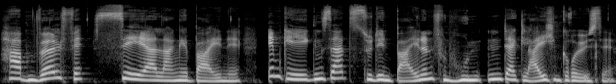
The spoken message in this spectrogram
haben Wölfe sehr lange Beine, im Gegensatz zu den Beinen von Hunden der gleichen Größe.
